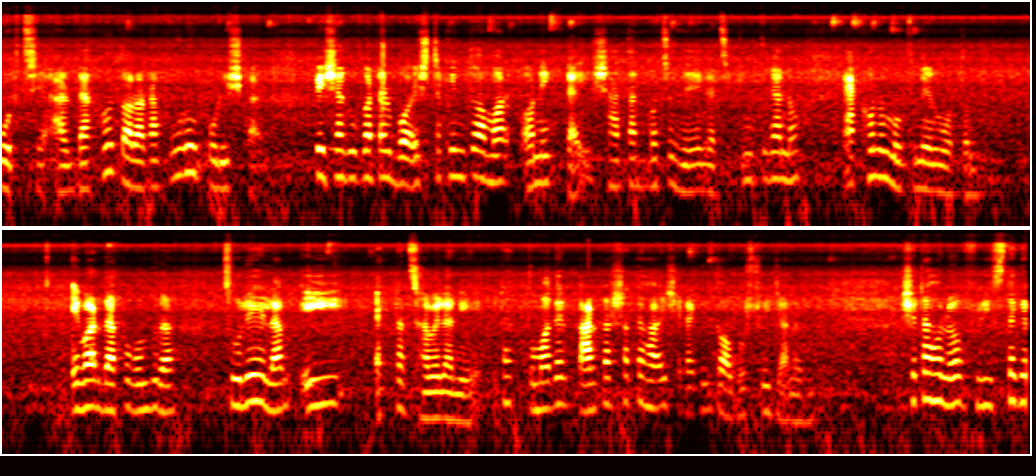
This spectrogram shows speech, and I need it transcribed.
পড়ছে। আর দেখো, তলাটা পুরো পরিষ্কার। প্রেশার কুকারটার বয়সটা কিন্তু আমার অনেকটাই সাত আট বছর হয়ে গেছে, কিন্তু যেন এখনও নতুনের মতন। এবার দেখো বন্ধুরা, চলে এলাম এই একটা ঝামেলা নিয়ে। এটা তোমাদের কার কার সাথে হয় সেটা কিন্তু অবশ্যই জানাবে। সেটা হলো ফ্রিজ থেকে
